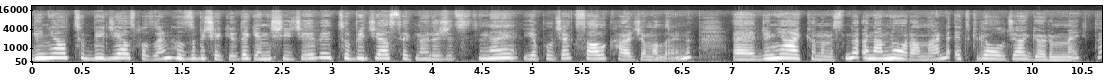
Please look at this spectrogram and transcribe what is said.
dünya tıbbi cihaz pazarının hızlı bir şekilde genişleyeceği ve tıbbi cihaz teknolojisine yapılacak sağlık harcamalarının dünya ekonomisinde önemli oranlarda etkili olacağı görünmekte.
